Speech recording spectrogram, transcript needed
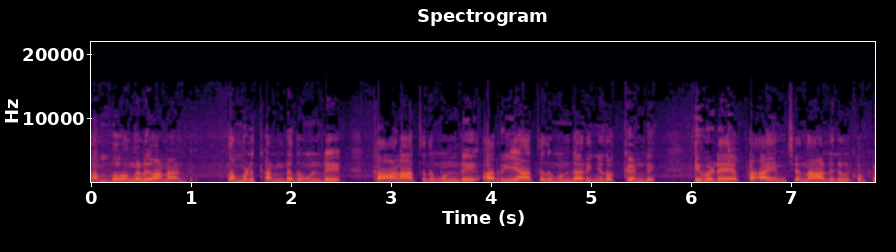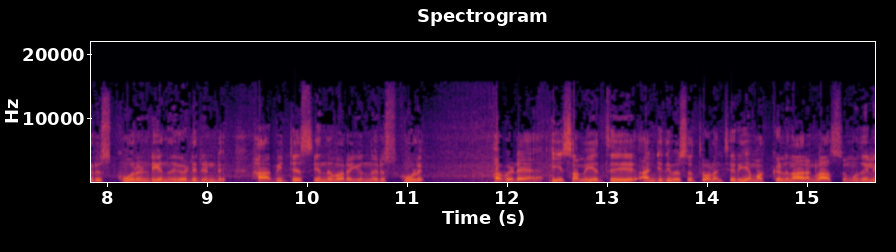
സംഭവങ്ങൾ കാണാണ്ട് നമ്മൾ കണ്ടതുമുണ്ട് കാണാത്തതുമുണ്ട് അറിയാത്തതുമുണ്ട് അറിഞ്ഞതൊക്കെ ഉണ്ട് ഇവിടെ പ്രായം ചെന്ന ആളുകൾക്കൊക്കെ ഒരു സ്കൂളുണ്ട് എന്ന് കേട്ടിട്ടുണ്ട്. ഹാബിറ്റസ് എന്ന് പറയുന്ന ഒരു സ്കൂൾ. അവിടെ ഈ സമയത്ത് അഞ്ച് ദിവസത്തോളം ചെറിയ മക്കൾ നാലാം ക്ലാസ് മുതൽ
